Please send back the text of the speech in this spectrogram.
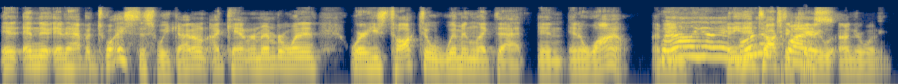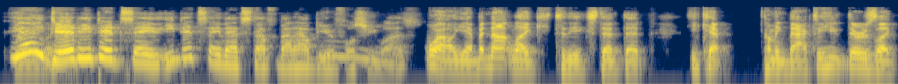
it, and it happened twice this week. I don't i can't remember when where he's talked to women like that in in a while I well, mean, yeah, and he did talk twice. to Carrie Underwood. Yeah, he did. He did say he did say that stuff about how beautiful she was. Well, yeah, but not like to the extent that he kept coming back to. He there's like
